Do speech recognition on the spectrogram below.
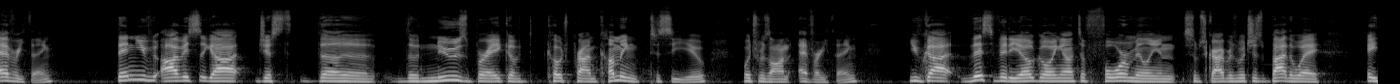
everything. Then you've obviously got just the the news break of Coach Prime coming to see you, which was on everything. You've got this video going out to 4 million subscribers, which is, by the way, a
